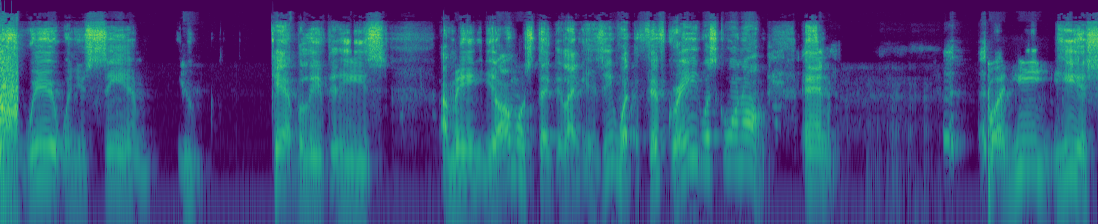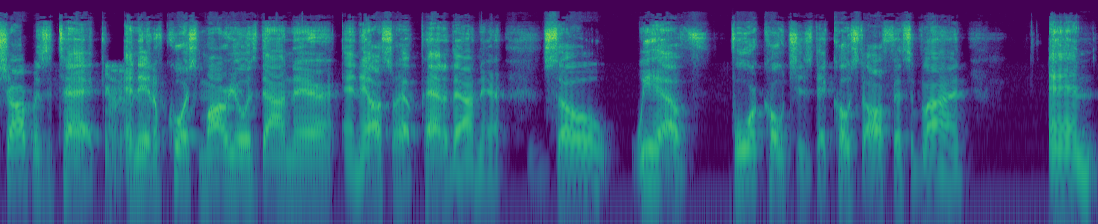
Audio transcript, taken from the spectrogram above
it's weird when you see him, you can't believe that he's. I mean, you almost think that like, is he what the fifth grade? What's going on? And but he he is sharp as a tack. And then of course Mario is down there, and they also have Pata down there. Hmm. So we have four coaches that coach the offensive line, and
